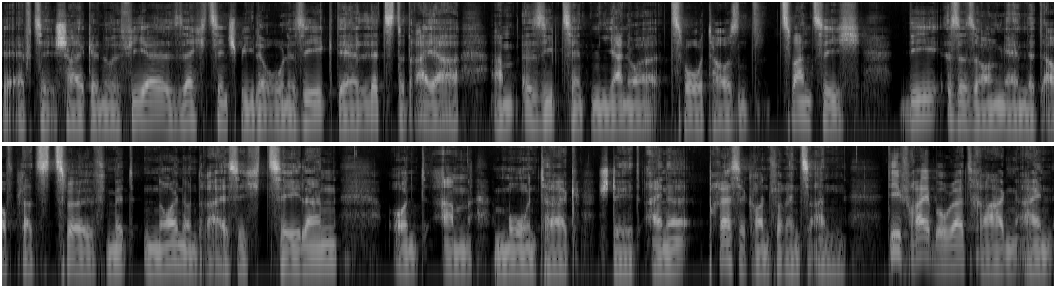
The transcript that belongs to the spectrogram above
Der FC Schalke 04, 16 Spiele ohne Sieg, der letzte Dreier am 17. Januar 2020 die Saison endet auf Platz 12 mit 39 Zählern und am Montag steht eine Pressekonferenz an. Die Freiburger tragen ein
